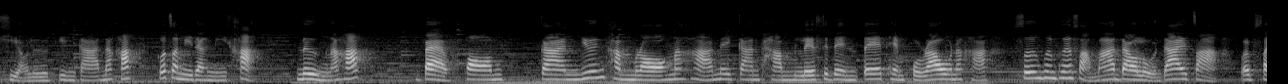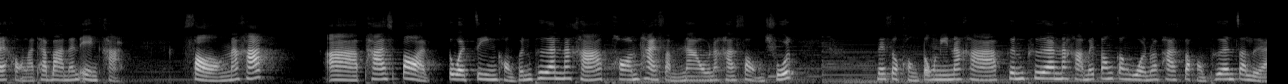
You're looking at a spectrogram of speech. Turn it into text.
เขียวหรือกินการ์ดนะคะ ก็จะมีดังนี้ค่ะ 1. นะคะ แบบฟอร์มการยื่นคำร้องนะคะในการทำ Residente Temporal นะคะ ซึ่งเพื่อนๆสามารถดาวน์โหลดได้จากเว็บไซต์ของรัฐบาลนั่นเองค่ะ 2. นะคะพาสปอร์ตตัวจริงของเพื่อนๆนะคะ พร้อมถ่ายสำเนานะคะ 2 ชุด ในส่วนของตรงนี้นะคะ เพื่อนๆนะคะ ไม่ต้องกังวลว่าพาสปอร์ตของเพื่อนจะเหลือ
